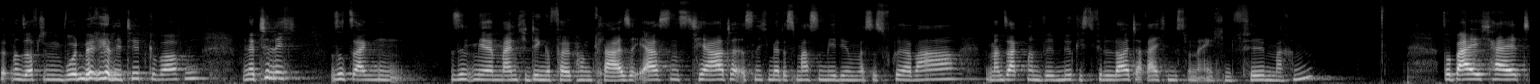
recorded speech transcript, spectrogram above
wird man so auf den Boden der Realität geworfen. Natürlich sozusagen sind mir manche Dinge vollkommen klar. Also erstens, Theater ist nicht mehr das Massenmedium, was es früher war. Wenn man sagt, man will möglichst viele Leute erreichen, müsste man eigentlich einen Film machen. Wobei ich halt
